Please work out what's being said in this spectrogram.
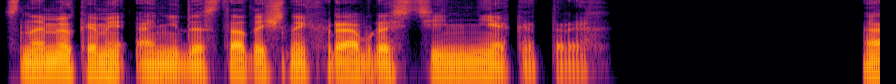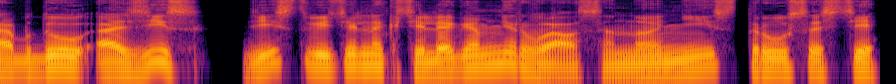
с намеками о недостаточной храбрости некоторых. Абдул-Азиз, действительно к телегам не рвался, но не из трусости,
